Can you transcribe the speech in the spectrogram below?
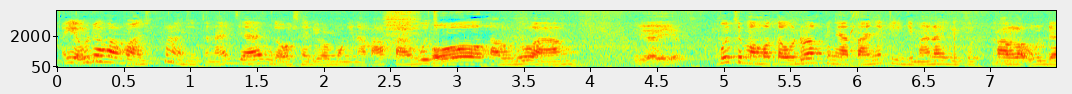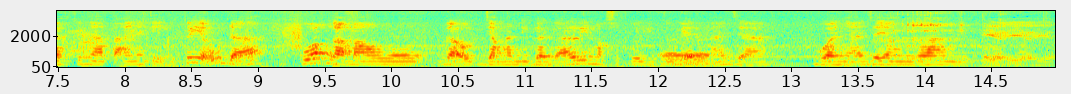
"Ah, ya udah kalau mau lanjut mah lanjutin aja, nggak usah diomongin apa apa, gue cuma Oh. mau tahu doang. Iya iya. gue cuma mau tahu doang kenyataannya kayak gimana gitu kalau udah kenyataannya kayak gitu ya udah gue nggak mau nggak jangan digagalin maksud gue gitu Oh. biarin aja guanya aja yang hilang gitu Iya iya iya.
